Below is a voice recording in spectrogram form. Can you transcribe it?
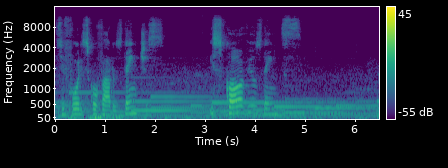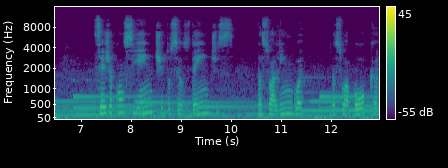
Se for escovar os dentes, escove os dentes. Seja consciente dos seus dentes, da sua língua, da sua boca.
